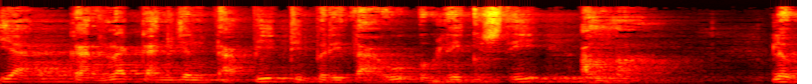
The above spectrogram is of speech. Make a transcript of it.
Ya, karena kanjeng Nabi diberitahu oleh Gusti Allah. Loh,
